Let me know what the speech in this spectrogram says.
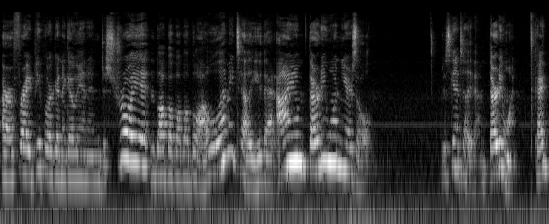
are afraid people are going to go in and destroy it and blah, blah, blah, blah, blah. Well, let me tell you that I am 31 years old. Just going to tell you that. I'm 31, okay?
